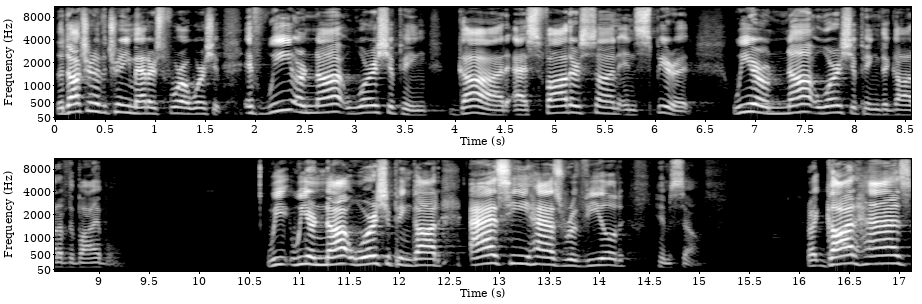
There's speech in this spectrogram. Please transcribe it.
The doctrine of the Trinity matters for our worship. If we are not worshiping God as Father, Son, and Spirit, we are not worshiping the God of the Bible. We, we are not worshiping God as He has revealed himself. Right? God has,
